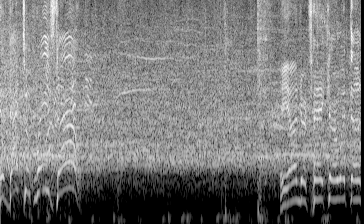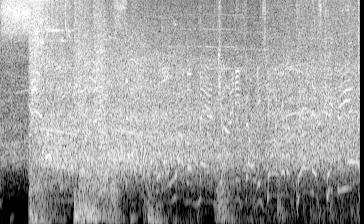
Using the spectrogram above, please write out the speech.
And that took Reigns down. The Undertaker with the... For the love of mankind, he felt he's going for the pin. This could be it.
